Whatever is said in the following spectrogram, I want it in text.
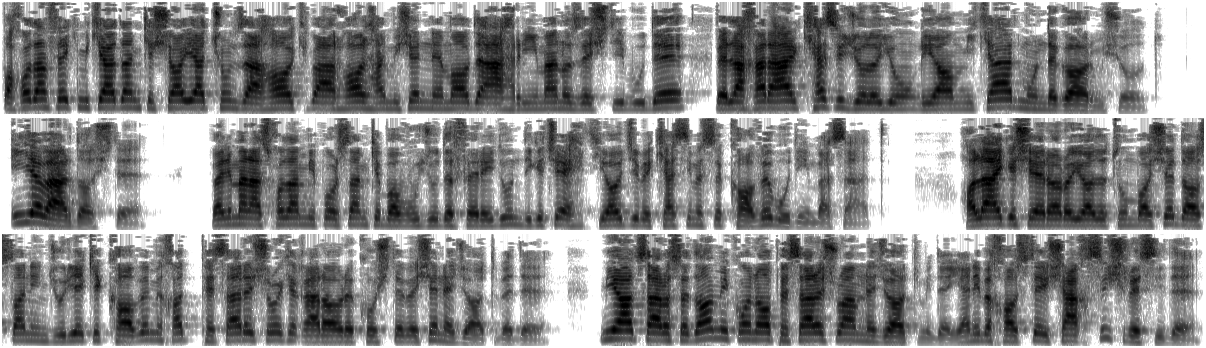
با خودم فکر می‌کردم که شاید چون زهاک به حال همیشه نماد اهریمن و زشتی بوده بالاخره هر کسی جلوی اون قیام می‌کرد موندگار می‌شد. این یه برداشته. ولی من از خودم می‌پرسم که با وجود فریدون دیگه چه احتیاجی به کسی مثل کاوه بود این وسط؟ حالا اگه شعرها رو یادتون باشه داستان اینجوریه که کاوه می‌خواد پسرش رو که قرار کشته بشه نجات بده. میاد سر و صدا می‌کنه و پسرش رو هم نجات میده. یعنی به خواسته شخصیش رسیده.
